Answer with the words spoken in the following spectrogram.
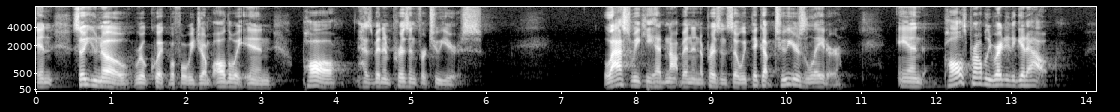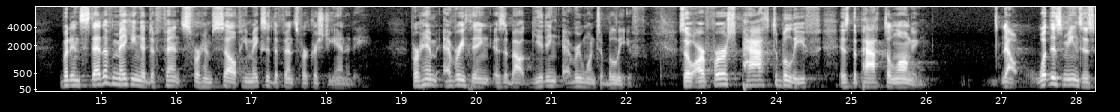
And so you know real quick before we jump all the way in paul has been in prison for two years last week he had not been in a prison so we pick up two years later and paul's probably ready to get out but instead of making a defense for himself, he makes a defense for Christianity. For him, everything is about getting everyone to believe. So, our first path to belief is the path to longing. Now, what this means is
